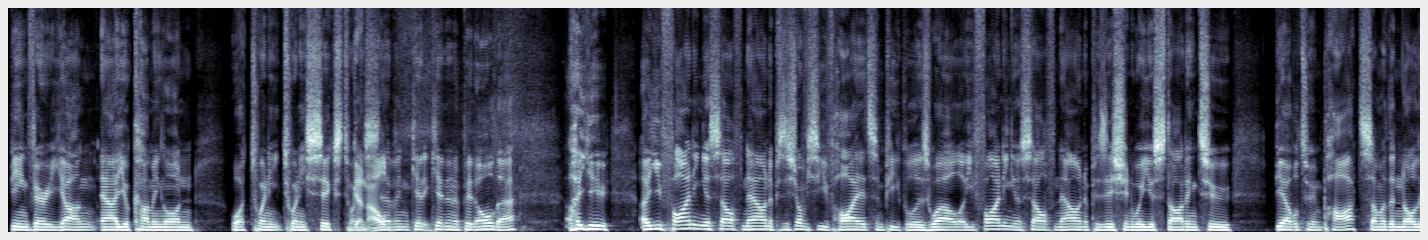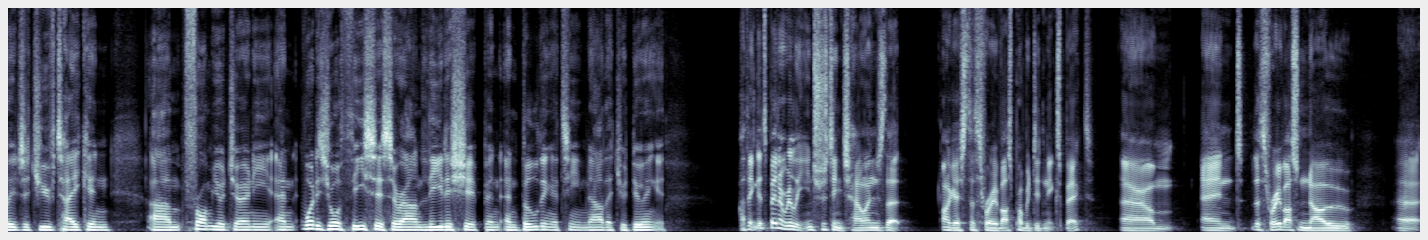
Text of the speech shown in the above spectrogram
being very young. Now you're coming on what 20, 26, 27, get, getting a bit older. Are you are you finding yourself now in a position? Obviously, you've hired some people as well. Are you finding yourself now in a position where you're starting to be able to impart some of the knowledge that you've taken um, from your journey? And what is your thesis around leadership and, and building a team now that you're doing it? I think it's been a really interesting challenge that I guess the three of us probably didn't expect. Um, and the three of us know uh,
